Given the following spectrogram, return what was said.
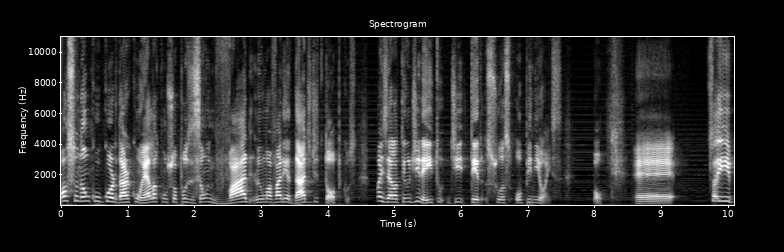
Posso não concordar com ela com sua posição em, em, uma variedade de tópicos, mas ela tem o direito de ter suas opiniões. Bom, é, isso aí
